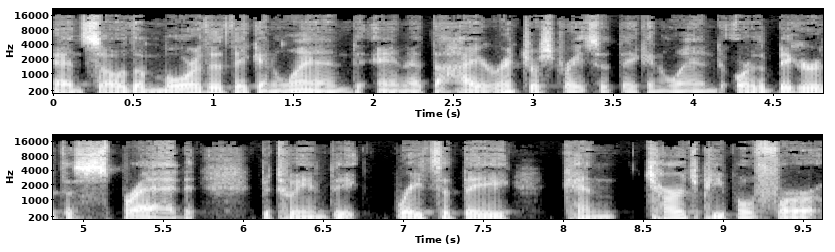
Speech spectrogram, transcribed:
And so the more that they can lend and at the higher interest rates that they can lend or the bigger the spread between the rates that they can charge people for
